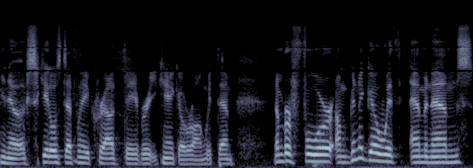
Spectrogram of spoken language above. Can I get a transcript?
you know, Skittles definitely a crowd favorite. You can't go wrong with them. Number four, I'm gonna go with M and M's.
